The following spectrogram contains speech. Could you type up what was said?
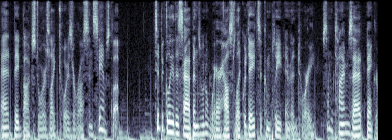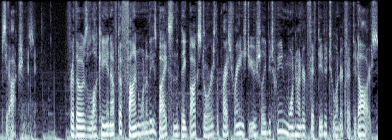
at big box stores like Toys R Us and Sam's Club. Typically this happens when a warehouse liquidates a complete inventory, sometimes at bankruptcy auctions. For those lucky enough to find one of these bikes in the big box stores, the price ranged usually between $150 to $250.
